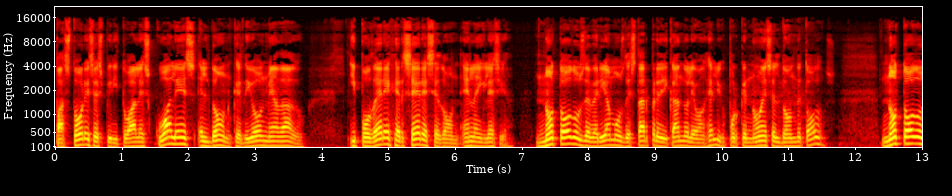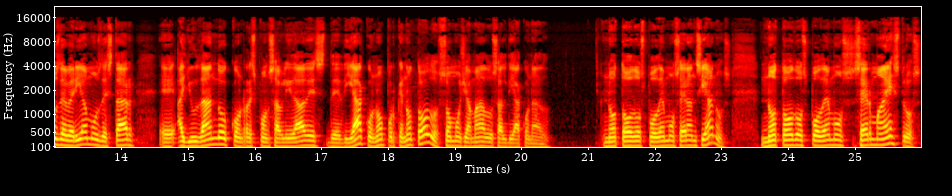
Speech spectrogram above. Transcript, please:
pastores espirituales cuál es el don que Dios me ha dado y poder ejercer ese don en la iglesia. No todos deberíamos de estar predicando el Evangelio porque no es el don de todos. No todos deberíamos de estar eh, ayudando con responsabilidades de diácono, porque no todos somos llamados al diaconado. No todos podemos ser ancianos, no todos podemos ser maestros.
